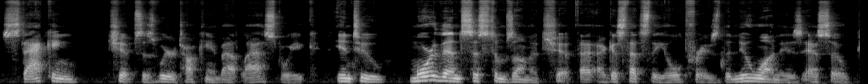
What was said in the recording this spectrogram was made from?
stacking chips, as we were talking about last week, into more than systems on a chip. I guess that's the old phrase. The new one is SOP,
